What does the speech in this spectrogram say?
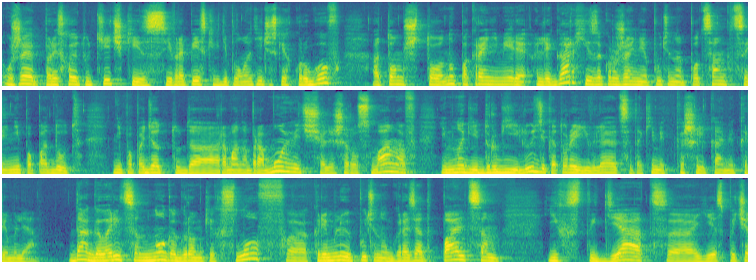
уже происходят утечки из европейских дипломатических кругов о том, что, ну, по крайней мере, олигархи из окружения Путина под санкции не попадут. Не попадет туда Роман Абрамович, Алишер Усманов и многие другие люди, которые являются такими кошельками Кремля. Да, говорится много громких слов. Кремлю и Путину грозят пальцем, их стыдят, ЕСПЧ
